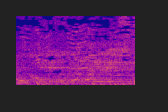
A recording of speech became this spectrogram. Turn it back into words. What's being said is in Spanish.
Porque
